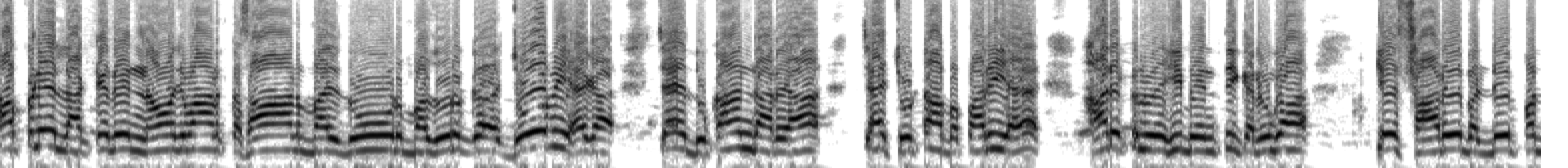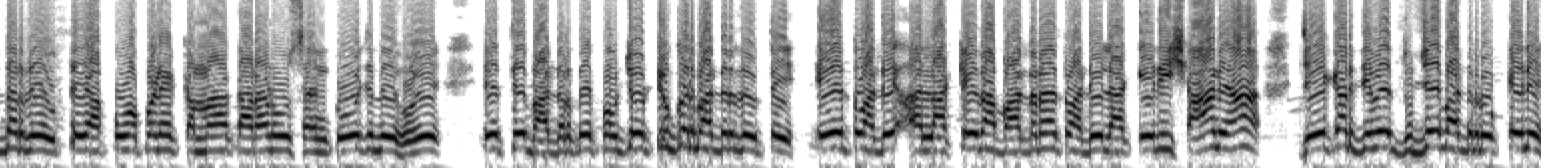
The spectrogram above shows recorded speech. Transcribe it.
ਆਪਣੇ ਇਲਾਕੇ ਦੇ ਨੌਜਵਾਨ ਕਿਸਾਨ ਮਜ਼ਦੂਰ ਬਜ਼ੁਰਗ ਜੋ ਵੀ ਹੈਗਾ ਚਾਹੇ ਦੁਕਾਨਦਾਰ ਆ ਚਾਹੇ ਛੋਟਾ ਵਪਾਰੀ ਹੈ ਹਰ ਇੱਕ ਨੂੰ ਇਹੀ ਬੇਨਤੀ ਕਰੂੰਗਾ ਕਿ ਸਾਰੇ ਵੱਡੇ ਪੱਧਰ ਦੇ ਉੱਤੇ ਆਪੋ ਆਪਣੇ ਕੰਮਾਂ ਕਾਰਾਂ ਨੂੰ ਸੰਕੋਚਦੇ ਹੋਏ ਇੱਥੇ ਬਾਰਡਰ ਤੇ ਪਹੁੰਚੋ ਟਿਊਕਰ ਬਾਰਡਰ ਦੇ ਉੱਤੇ। ਇਹ ਤੁਹਾਡੇ ਇਲਾਕੇ ਦਾ ਬਾਰਡਰ ਹੈ, ਤੁਹਾਡੇ ਇਲਾਕੇ ਦੀ ਸ਼ਾਨ ਆ। ਜੇਕਰ ਜਿਵੇਂ ਦੂਜੇ ਬਾਰਡਰ ਰੋਕੇ ਨੇ,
